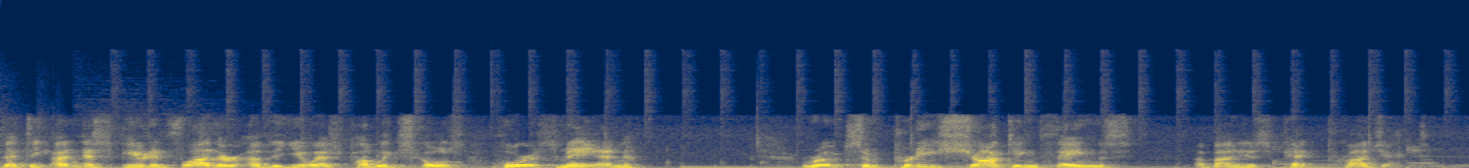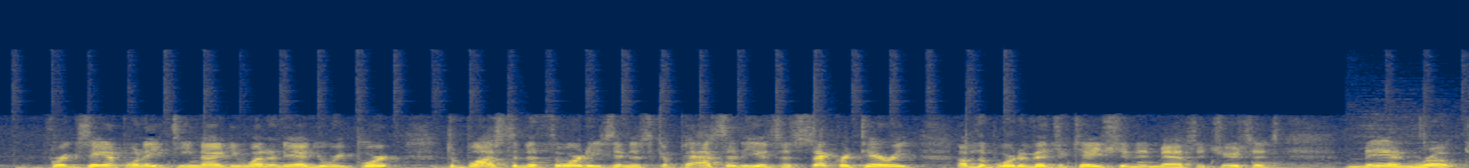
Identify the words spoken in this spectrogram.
that the undisputed father of the U.S. public schools, Horace Mann, wrote some pretty shocking things about his pet project. For example, in 1891, an annual report to Boston authorities in his capacity as the secretary of the Board of Education in Massachusetts, Mann wrote,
